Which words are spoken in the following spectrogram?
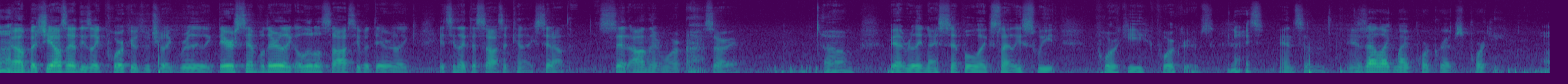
Huh. Uh, but she also had these like pork ribs, which were like really like they were simple. They were like a little saucy, but they were like it seemed like the sauce had kind of like sit on sit on there more. Sorry. Um, we had really nice, simple, like slightly sweet, porky pork ribs Nice. and some. Yeah. Because I like my pork ribs porky. Oh,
